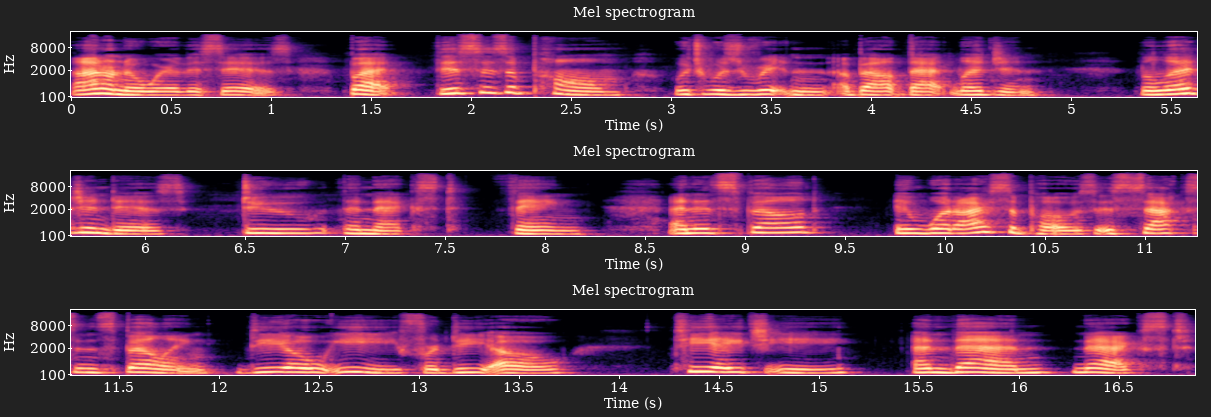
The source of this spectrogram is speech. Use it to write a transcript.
I don't know where this is, but this is a poem which was written about that legend. The legend is, Do the next thing, and it's spelled in what I suppose is Saxon spelling, D O E for D O, T H E, and then next,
